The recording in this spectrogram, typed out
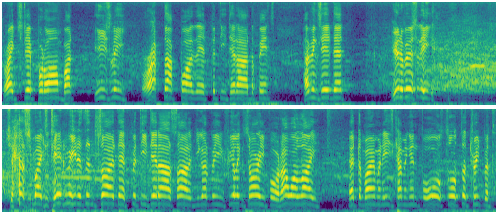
Great step put on, but easily wrapped up by that Whiti Te Rā defence. Having said that, University just makes 10 metres inside that Whiti Te Rā side, and you've got to be feeling sorry for it. Awalai, at the moment, he's coming in for all sorts of treatment.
